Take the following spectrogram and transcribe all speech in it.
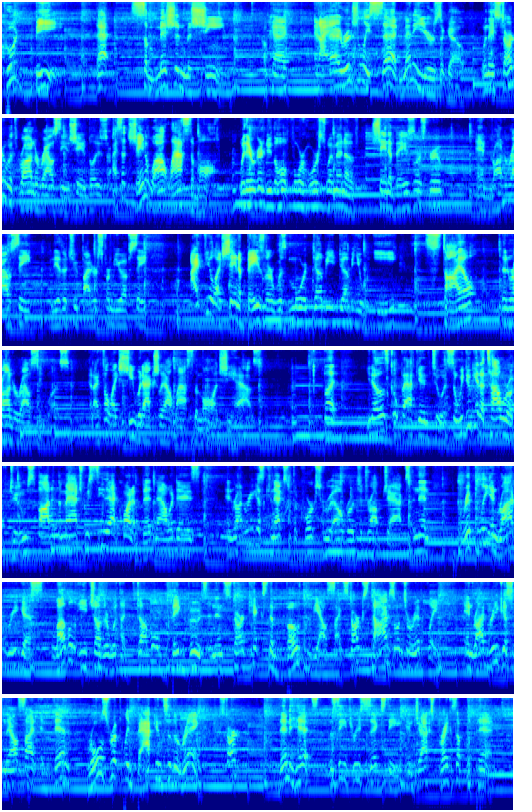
could be that submission machine, okay? And I originally said many years ago when they started with Ronda Rousey and Shayna Baszler, I said Shayna will outlast them all. When they were going to do the whole four horsewomen of Shayna Baszler's group and Ronda Rousey and the other two fighters from UFC, I feel like Shayna Baszler was more WWE style than Ronda Rousey was. And I felt like she would actually outlast them all, and she has. But you know, let's go back into it. So we do get a Tower of Doom spot in the match. We see that quite a bit nowadays. And Rodriguez connects with a corkscrew elbow to drop Jax. And then Ripley and Rodriguez level each other with a double big boots. And then Stark kicks them both to the outside. Starks dives onto Ripley and Rodriguez on the outside and then rolls Ripley back into the ring. Stark then hits the Z360 and Jax breaks up the pin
